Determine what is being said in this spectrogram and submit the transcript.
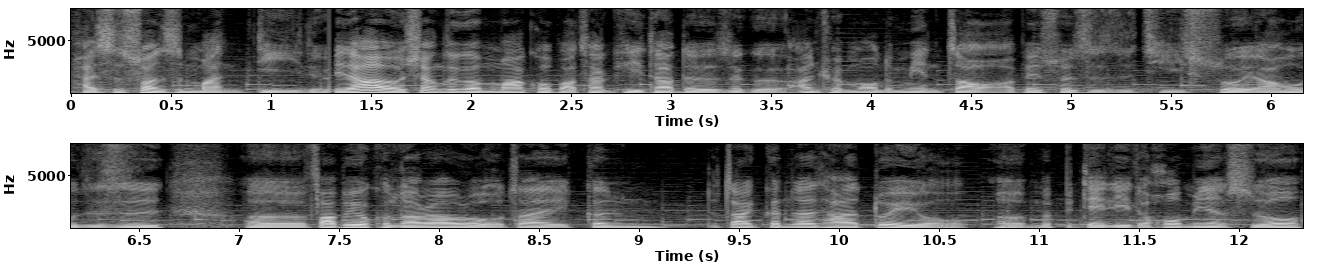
还是算是蛮低的。其他有像这个 Marco Bezzecchi 他的这个安全帽的面罩啊，被碎石子击碎啊，或者是呃 Fabio c o t a r a r o 在跟在跟在他队友呃 Morbidelli 的后面的时候，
